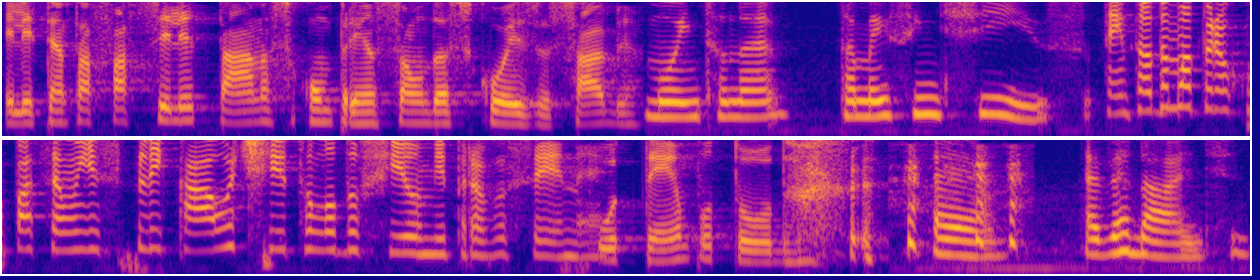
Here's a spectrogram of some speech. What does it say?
ele tenta facilitar na sua compreensão das coisas, sabe? Muito, né? Também senti isso. Tem toda uma preocupação em explicar o título do filme para você, né? O tempo todo. é. É verdade.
